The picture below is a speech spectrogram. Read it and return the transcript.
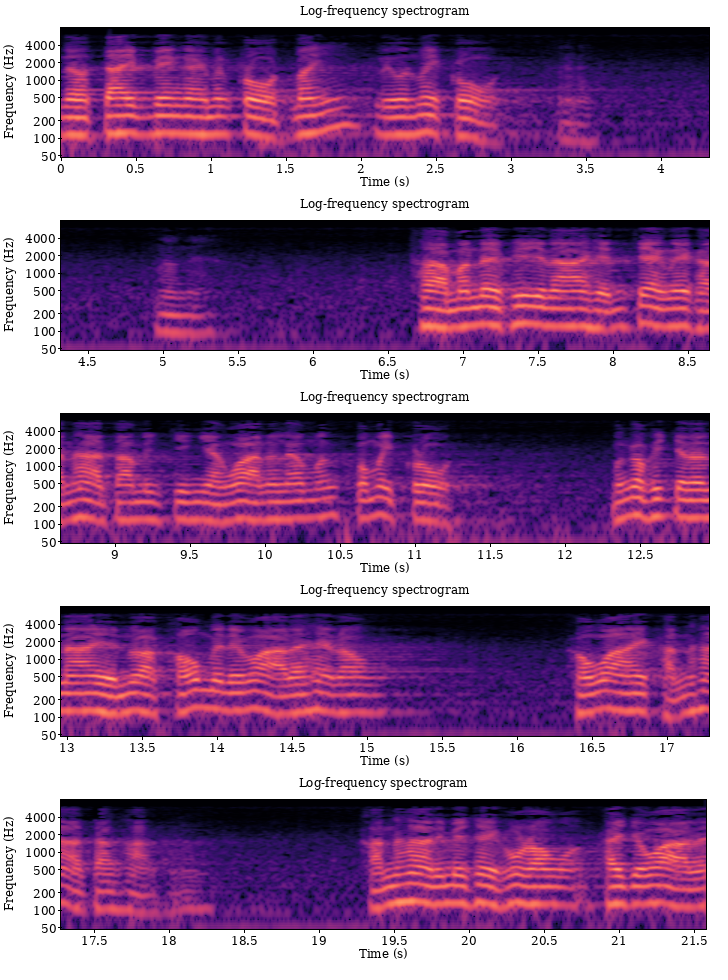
เดี๋ยวใจเป็นไงมันโกรธไหม หรือมันไม่โกรธนั่นเอง ถ้ามันได้พิจารณาเห็นแจ้งในขันห้าตามเป็นจริงอย่างว่านั้นแล้ว มันก็ไม่โกรธ มันก็พิจารณาเห็นว่าเขาไม่ได้ว่าอะไรให้เรา เขาว่าให้ขันห้าต่างหากขันห้านี่ไม่ใช่ของเรา ใครจะว่าอะไร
